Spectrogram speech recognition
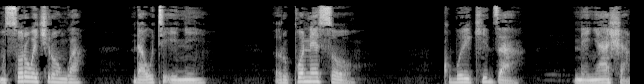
musoro wechirongwa ndauti ini ruponeso kuburikidza nenyasha.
